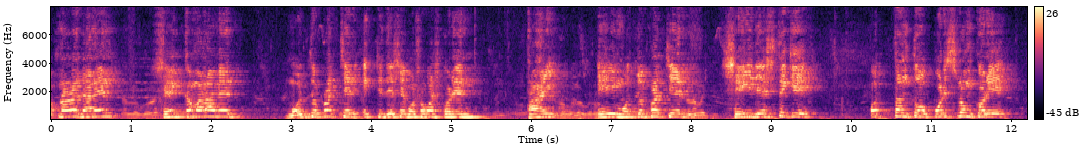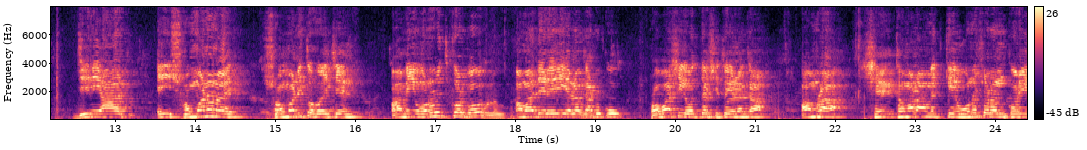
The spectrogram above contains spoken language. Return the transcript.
আপনারা জানেন, শেখ কামাল আহমেদ মধ্যপ্রাচ্যের একটি দেশে বসবাস করেন। তাই এই মধ্যপ্রাচ্যের সেই দেশ থেকে অত্যন্ত পরিশ্রম করে যিনি আজ এই সম্মাননায় সম্মানিত হয়েছেন আমি অনুরোধ করব, আমাদের এই এলাকাটুকু প্রবাসী অধ্যুষিত এলাকা, আমরা শেখ কামাল আহমেদকে অনুসরণ করে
